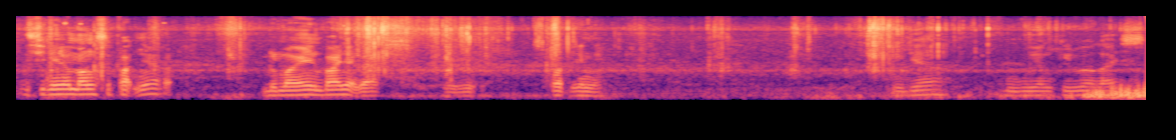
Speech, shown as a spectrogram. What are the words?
Di sini memang sepatnya lumayan banyak guys di spot ini. Ini dia bubu yang kedua guys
